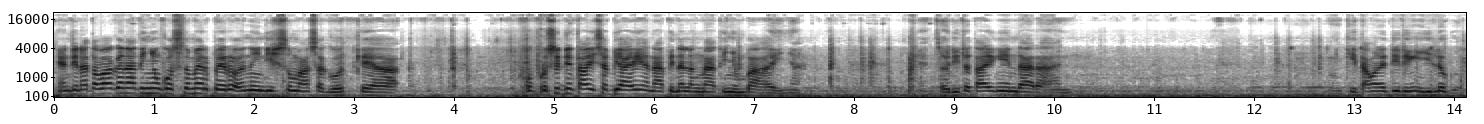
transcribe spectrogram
Yan tinatawagan natin yung customer pero ano hindi siya sumasagot. Kaya Puproceed din tayo sa biyahe, hanapin na lang natin yung bahay niya. Yan. So dito tayo ngayon daraan. Kita ko na dito yung ilog. Oh.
